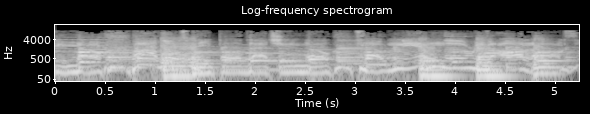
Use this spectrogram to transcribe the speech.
you know those people that you know floating in the river are logs.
